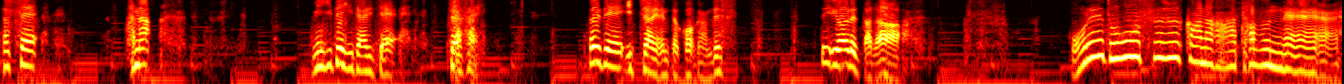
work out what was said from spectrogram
そして鼻、右手左手ください。それで1兆円と交換です。って言われたら、俺どうするかな多分ね、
